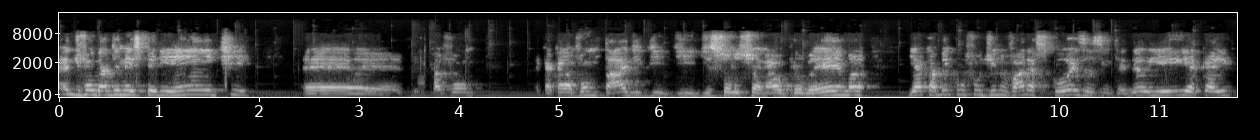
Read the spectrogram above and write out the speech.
advogado inexperiente, é, com, aquela vontade de, de, de, solucionar o problema, e acabei confundindo várias coisas, entendeu? E ia cair,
